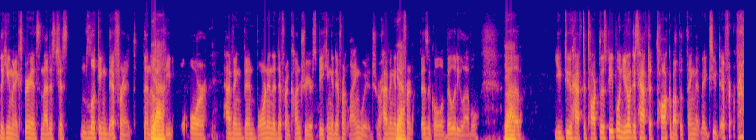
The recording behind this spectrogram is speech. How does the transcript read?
the human experience, and that is just looking different than Yeah. other people or having been born in a different country or speaking a different language or having a Yeah. different physical ability level. Yeah. Uh, you do have to talk to those people and you don't just have to talk about the thing that makes you different from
